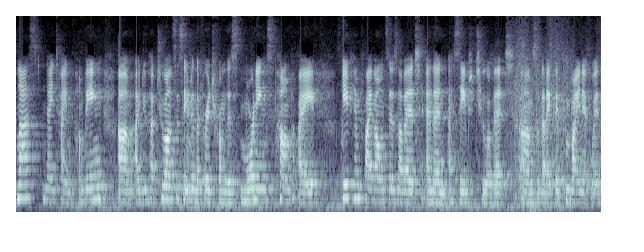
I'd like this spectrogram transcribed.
last nighttime pumping. Um, I do have two ounces saved in the fridge from this morning's pump. I gave him five ounces of it and then I saved two of it um, so that I could combine it with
